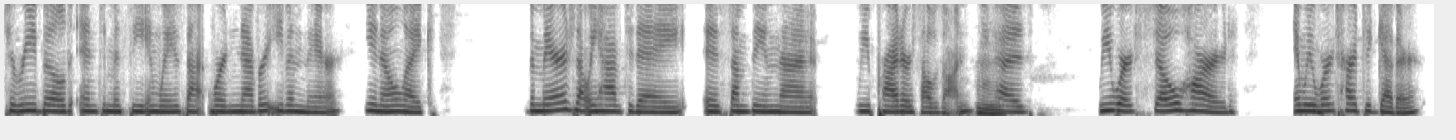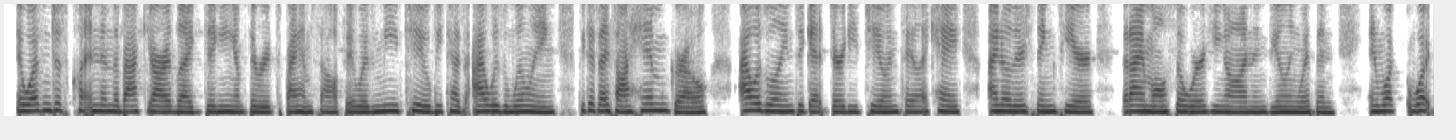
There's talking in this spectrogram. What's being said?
to rebuild intimacy in ways that were never even there. You know, like the marriage that we have today is something that we pride ourselves on Mhm. because we worked so hard and we worked hard together. It wasn't just Clinton in the backyard, like digging up the roots by himself. It was me too, because I was willing, because I saw him grow. I was willing to get dirty too and say, like, hey, I know there's things here that I'm also working on and dealing with. And, and what, what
